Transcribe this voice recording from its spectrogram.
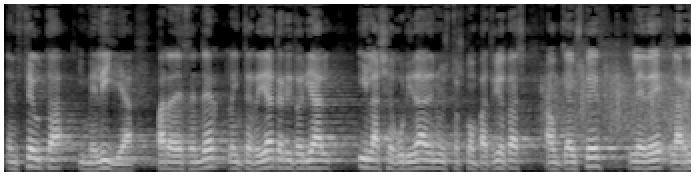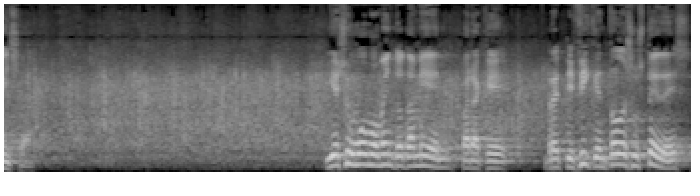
en Ceuta y Melilla, para defender la integridad territorial y la seguridad de nuestros compatriotas, aunque a usted le dé la risa. Y es un buen momento también para que rectifiquen todos ustedes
